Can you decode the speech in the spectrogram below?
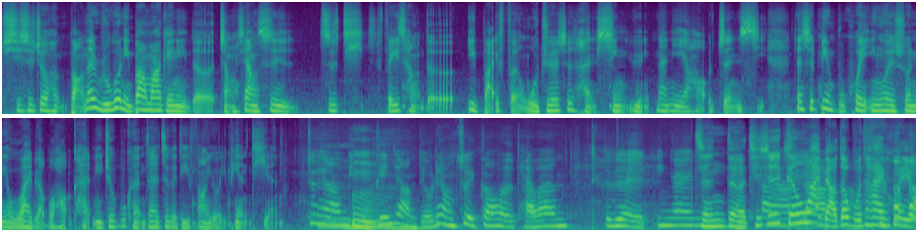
其实就很棒。那如果你爸妈给你的长相是肢体非常的一百分，我觉得这很幸运，那你也好好珍惜。但是并不会因为说你外表不好看，你就不可能在这个地方有一片天。对啊，你我跟你讲，流量最高的台湾，对不对？应该真的，其实跟外表都不太会有。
